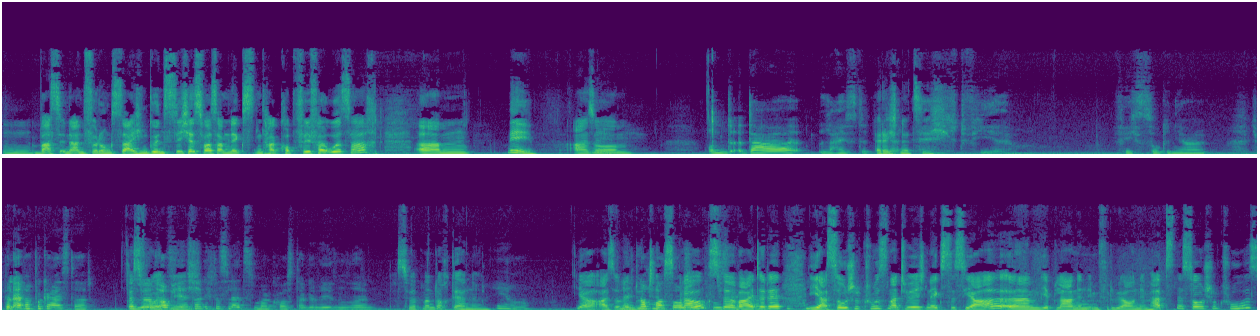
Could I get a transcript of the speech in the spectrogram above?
was in Anführungszeichen günstig ist, was am nächsten Tag Kopfweh verursacht. Ähm, nee, also Und da leistet Rechnet sich. echt viel. Finde ich so genial. Ich bin einfach begeistert. Das wird freut auf jeden mich. Fall nicht das letzte Mal Costa gewesen sein. das hört man doch gerne. Ja. Ja, also wenn Vielleicht du noch mal Tipps brauchst Cruise für weitere. Ja, Social Cruise natürlich nächstes Jahr. Ähm, wir planen im Frühjahr und im Herbst eine Social Cruise.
